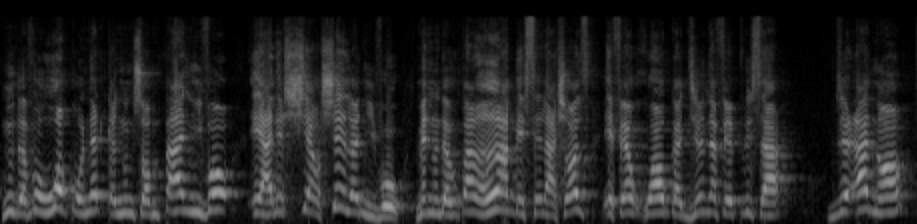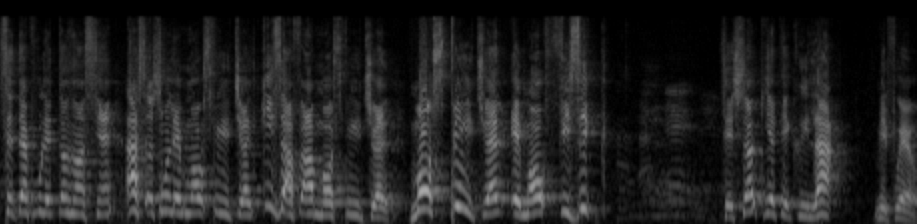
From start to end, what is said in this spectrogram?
nous devons reconnaître que nous ne sommes pas à niveau et aller chercher le niveau. Mais nous ne devons pas rabaisser la chose et faire croire que Dieu ne fait plus ça. Ah non, c'était pour les temps anciens. Ah, ce sont les morts spirituelles. Qui a fait mort spirituelle? Mort spirituelle et mort physique. C'est ça qui est écrit là, mes frères.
